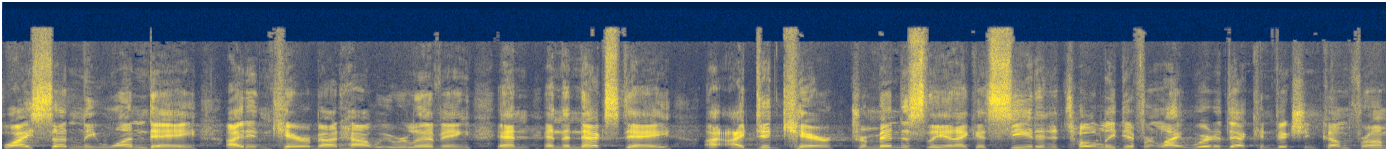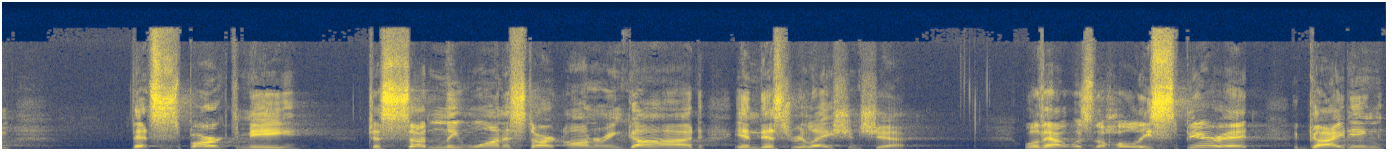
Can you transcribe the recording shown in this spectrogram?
Why suddenly one day I didn't care about how we were living, and, and the next day I, I did care tremendously and I could see it in a totally different light? Where did that conviction come from that sparked me to suddenly want to start honoring God in this relationship? Well, that was the Holy Spirit guiding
